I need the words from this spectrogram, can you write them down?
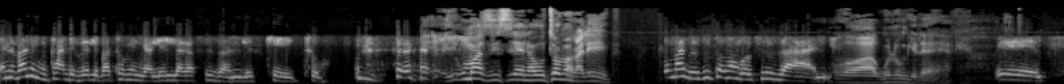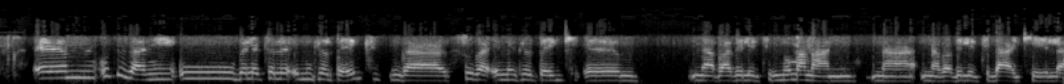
and vani ngithande vele bathome ngaleli la kaSizani lesikhethu Umazisi yena uthoma ngalephi Umazisi uthoma ngoSizani Wa kulungileke Eh Em uSizani ubelethelwe eMiddelburg ngasuka eMiddelburg em nababelethi nomamami na nababelethi bakhe la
